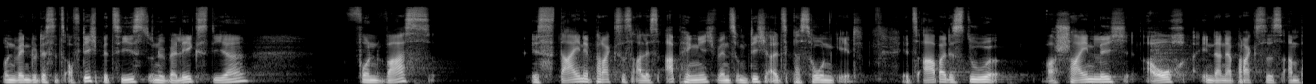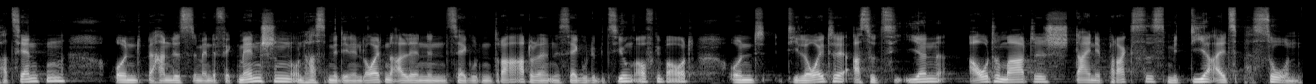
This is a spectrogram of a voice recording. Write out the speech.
Und wenn du das jetzt auf dich beziehst und überlegst dir, von was ist deine Praxis alles abhängig, wenn es um dich als Person geht. Jetzt arbeitest du wahrscheinlich auch in deiner Praxis am Patienten und behandelst im Endeffekt Menschen und hast mit den Leuten alle einen sehr guten Draht oder eine sehr gute Beziehung aufgebaut und die Leute assoziieren automatisch deine Praxis mit dir als Person,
